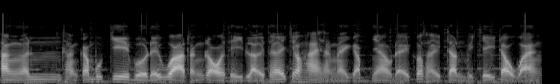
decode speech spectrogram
thằng In, thằng Campuchia vừa để hòa trận rồi thì lợi thế cho hai thằng này gặp nhau để có thể tranh vị trí đầu bảng.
